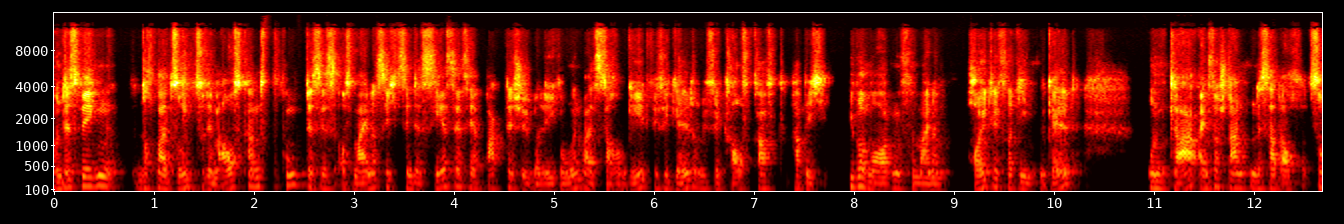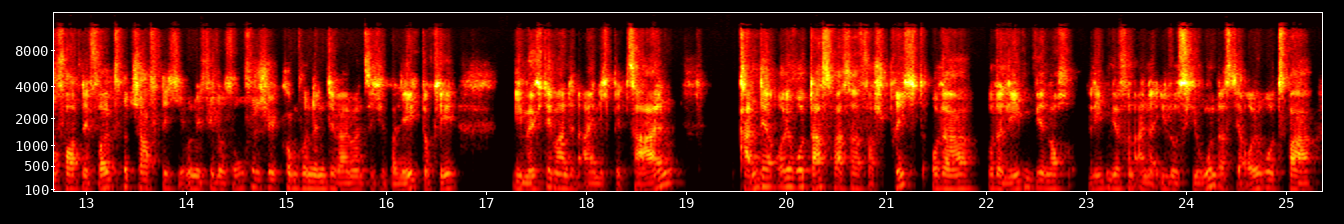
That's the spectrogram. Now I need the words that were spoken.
Und deswegen nochmal zurück zu dem Ausgangspunkt. Das ist aus meiner Sicht sind es sehr, sehr, sehr praktische Überlegungen, weil es darum geht, wie viel Geld und wie viel Kaufkraft habe ich übermorgen von meinem heute verdienten Geld. Und klar, einverstanden, das hat auch sofort eine volkswirtschaftliche und eine philosophische Komponente, weil man sich überlegt, okay, wie möchte man denn eigentlich bezahlen? Kann der Euro das, was er verspricht, oder, oder leben wir noch, leben wir von einer Illusion, dass der Euro zwar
